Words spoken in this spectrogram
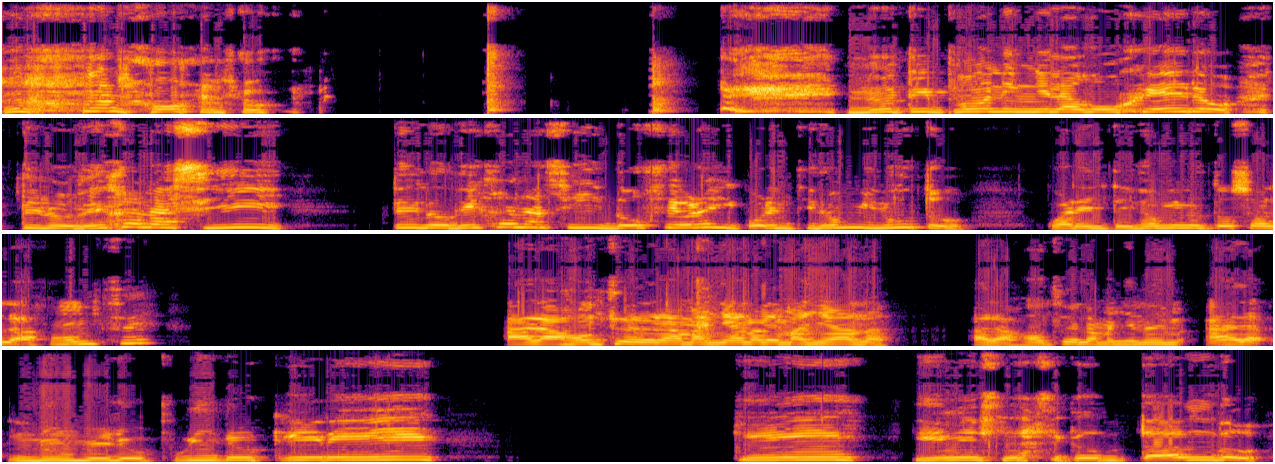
No, no. No te ponen el agujero, te lo dejan así. Te lo dejan así, 12 horas y 42 minutos. 42 minutos son las 11. A las 11 de la mañana de mañana. A las 11 de la mañana de a la- No me lo puedo creer. ¿Qué? ¿Qué me estás contando?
